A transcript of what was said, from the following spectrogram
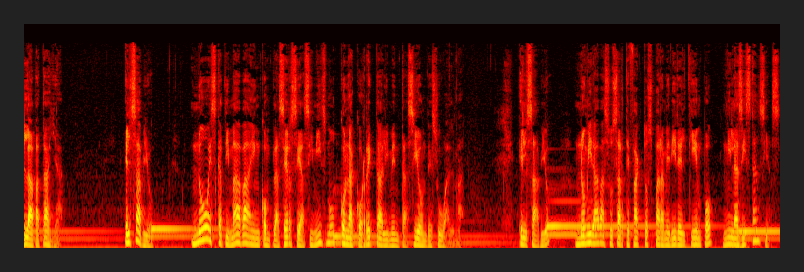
La batalla. El sabio no escatimaba en complacerse a sí mismo con la correcta alimentación de su alma. El sabio no miraba sus artefactos para medir el tiempo ni las distancias.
